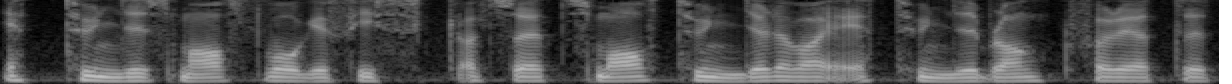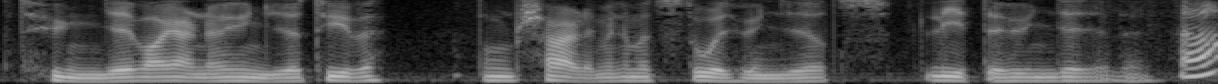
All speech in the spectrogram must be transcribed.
100 smalt våge fisk. Altså et smalt hunder, det var 100 blank, for et, et hunder var gjerne 120. De skjærer mellom et storhunder og et lite hunder. Eller. Ja.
